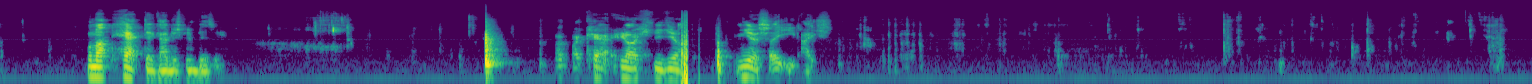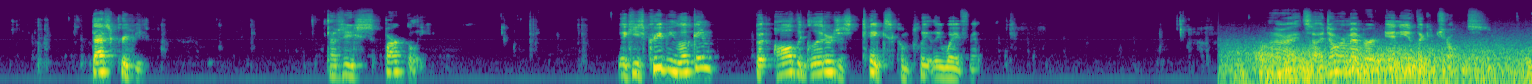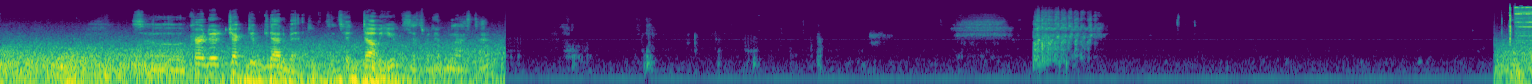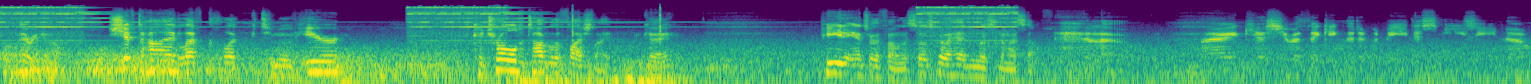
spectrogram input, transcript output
Well, not hectic, I've just been busy. My cat, he likes to jump. Yes, I eat ice. That's creepy. Because he's sparkly. Like he's creepy looking, but all the glitter just takes completely away from it. Alright, so I don't remember any of the controls. So, current objective, get out of bed. So let's hit W, because that's what happened last time. There we go. Shift to hide, left click to move here. Control to toggle the flashlight. Okay. P to answer the phone. So let's go ahead and listen to myself. Hello. I guess you were thinking that it would be this easy, no?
